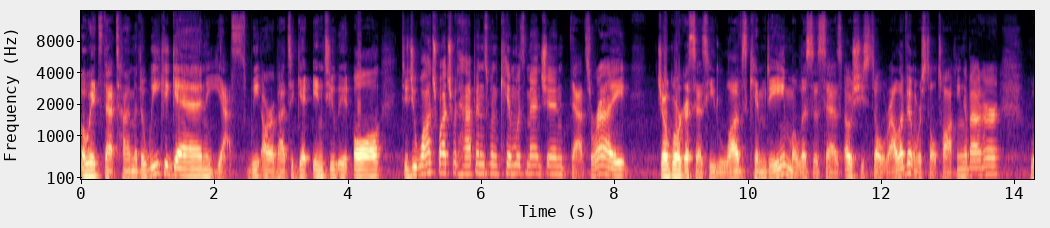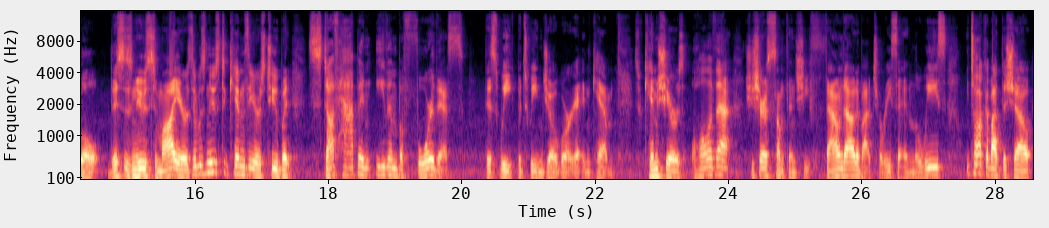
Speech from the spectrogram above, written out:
Oh, it's that time of the week again. Yes, we are about to get into it all. Did you watch Watch What Happens when Kim was mentioned? That's right. Joe Gorga says he loves Kim D. Melissa says, oh, she's still relevant. We're still talking about her. Well, this is news to my ears. It was news to Kim's ears too, but stuff happened even before this this week between Joe Gorga and Kim. So Kim shares all of that. She shares something she found out about Teresa and Luis. We talk about the show,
